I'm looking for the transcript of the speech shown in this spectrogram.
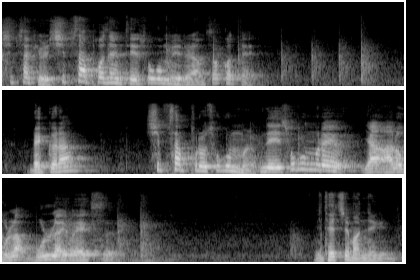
14kg, 14%의 소금물이랑 섞었대. 몇 그램? 14% 소금물. 근데 이 소금물의 양 알아 몰라? 몰라. 이거 X. 이 대체 뭔 얘기인지.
